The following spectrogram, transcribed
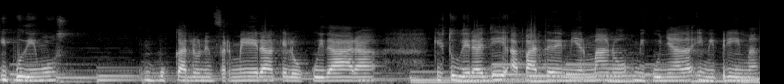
Y pudimos buscarle una enfermera que lo cuidara, que estuviera allí, aparte de mi hermano, mi cuñada y mi prima,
